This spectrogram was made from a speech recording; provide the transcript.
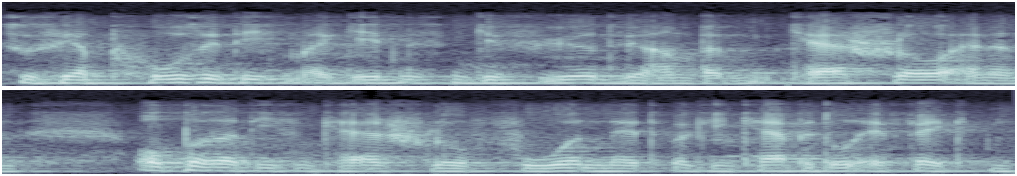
zu sehr positiven Ergebnissen geführt. Wir haben beim Cashflow einen operativen Cashflow vor Networking Capital Effekten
